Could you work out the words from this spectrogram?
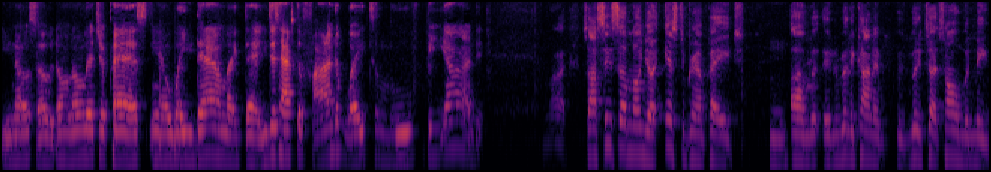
you know so don't don't let your past you know weigh you down like that. You just have to find a way to move beyond it. All right. So i see something on your instagram page mm-hmm. um it really kind of really touched home with me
